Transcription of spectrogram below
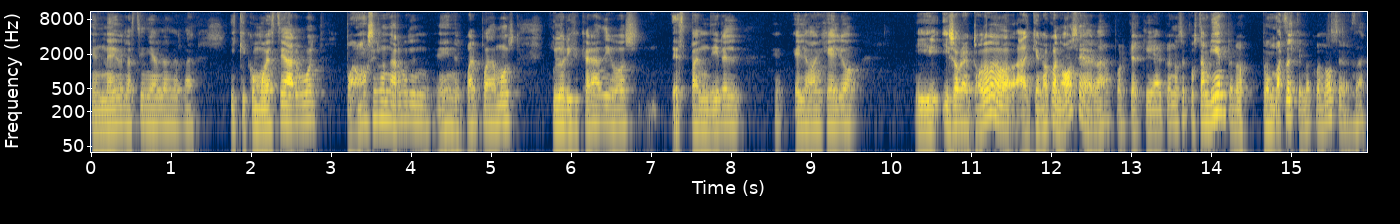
en medio de las tinieblas, ¿verdad? Y que como este árbol, podamos ser un árbol en, el cual podamos glorificar a Dios, expandir el, el Evangelio y, y, sobre todo al que no conoce, ¿verdad? Porque al que ya conoce, pues también, pero pues más al que no conoce, ¿verdad?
